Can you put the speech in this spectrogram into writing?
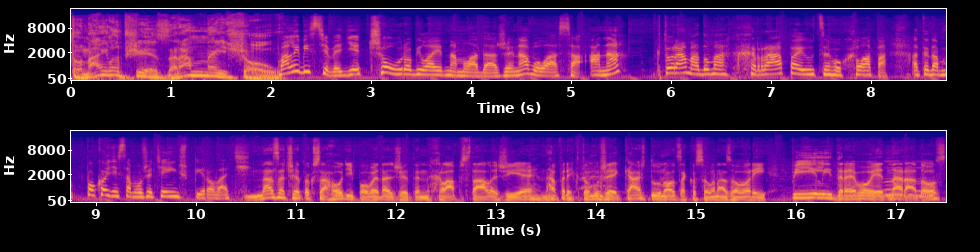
To najlepšie z rannej show. Mali by ste vedieť, čo urobila jedna mladá žena, volá sa Anna, ktorá má doma chrápajúceho chlapa. A teda pokojne sa môžete inšpirovať. Na začiatok sa hodí povedať, že ten chlap stále žije, napriek tomu, že každú noc, ako sa u nás hovorí, píli drevo jedna Mhm. radosť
